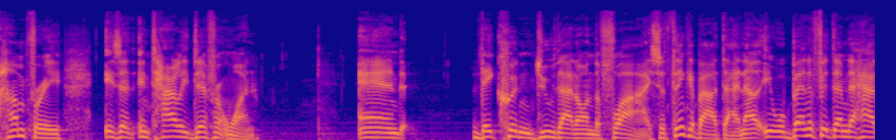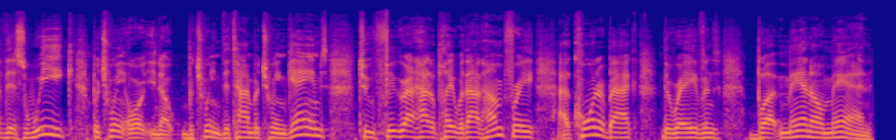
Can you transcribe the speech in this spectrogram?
Humphrey is an entirely different one. And they couldn't do that on the fly. So think about that. Now it will benefit them to have this week between or you know, between the time between games to figure out how to play without Humphrey at cornerback, the Ravens. But man oh man,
